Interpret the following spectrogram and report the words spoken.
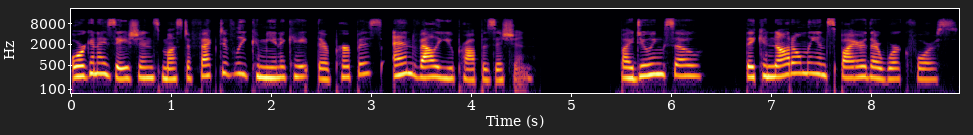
organizations must effectively communicate their purpose and value proposition. By doing so, they can not only inspire their workforce,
